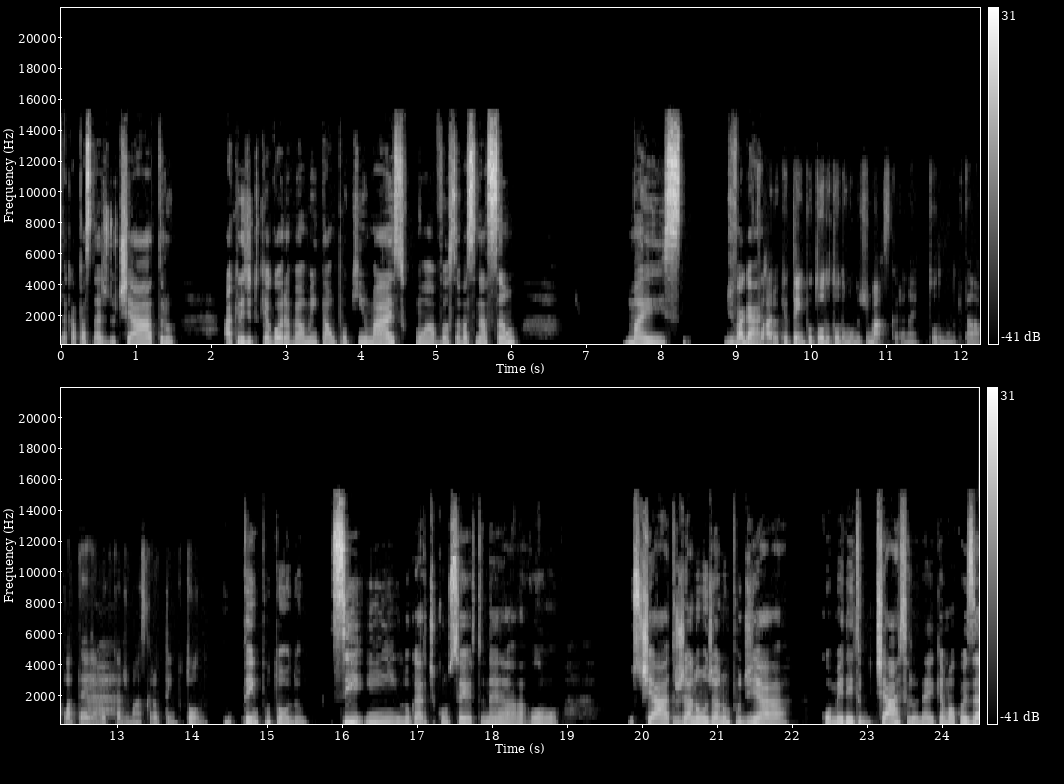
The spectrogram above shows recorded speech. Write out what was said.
da capacidade do teatro. Acredito que agora vai aumentar um pouquinho mais com o avanço da vacinação, mas devagar. Claro que o tempo todo todo mundo de máscara, né? Todo mundo que está na plateia vai ficar de máscara o tempo todo. O tempo todo. Se em lugar de concerto, né, o, os teatros já não já não podia comer dentro do teatro, né, que é uma coisa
